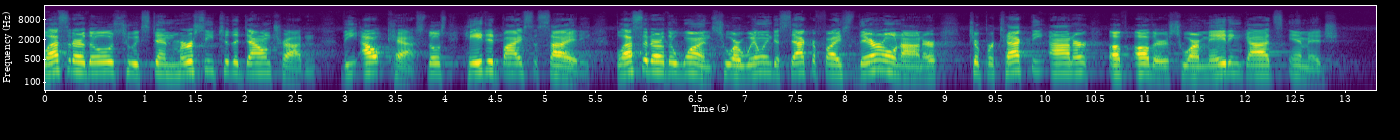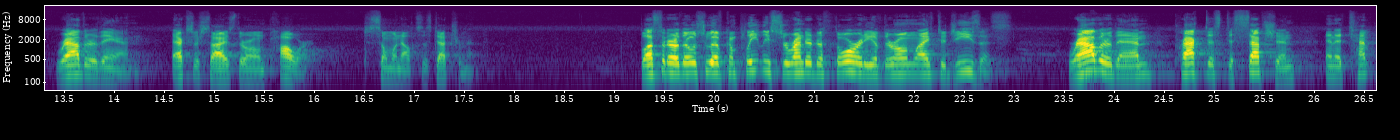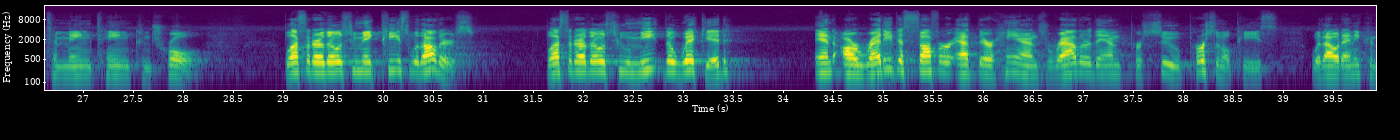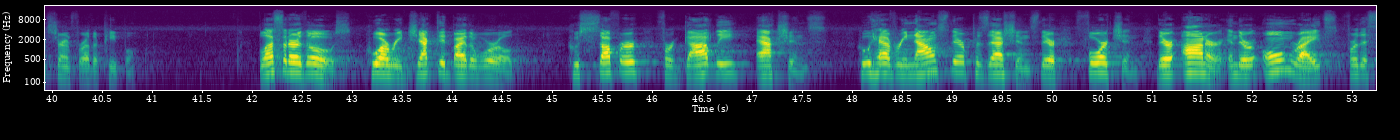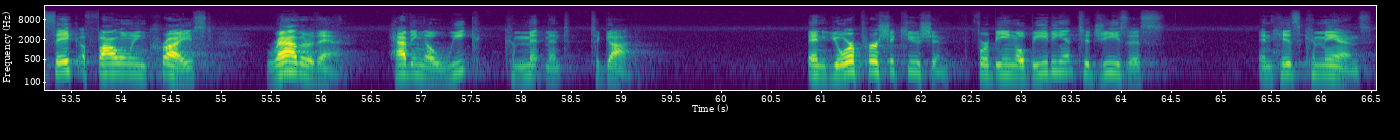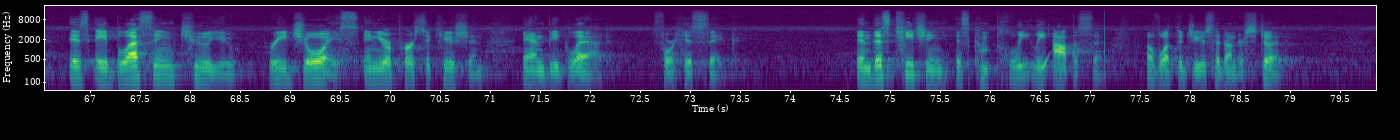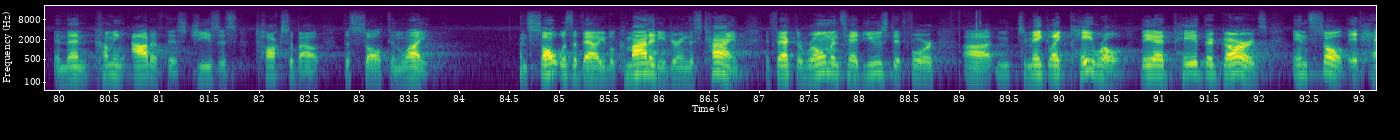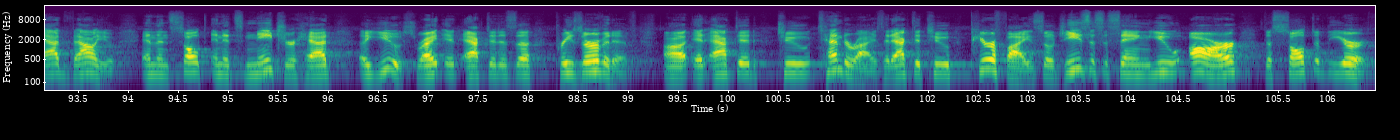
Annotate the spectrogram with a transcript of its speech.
Blessed are those who extend mercy to the downtrodden, the outcast, those hated by society. Blessed are the ones who are willing to sacrifice their own honor to protect the honor of others who are made in God's image rather than exercise their own power to someone else's detriment. Blessed are those who have completely surrendered authority of their own life to Jesus, rather than practice deception and attempt to maintain control. Blessed are those who make peace with others. Blessed are those who meet the wicked and are ready to suffer at their hands rather than pursue personal peace without any concern for other people. Blessed are those who are rejected by the world, who suffer for godly actions who have renounced their possessions, their fortune, their honor, and their own rights for the sake of following Christ, rather than having a weak commitment to God. And your persecution for being obedient to Jesus and his commands is a blessing to you. Rejoice in your persecution and be glad for his sake. And this teaching is completely opposite of what the Jews had understood. And then coming out of this, Jesus talks about the salt and light. And salt was a valuable commodity during this time. In fact, the Romans had used it for, uh, to make like payroll. They had paid their guards in salt. It had value. And then salt in its nature had a use, right? It acted as a preservative. Uh, it acted to tenderize. It acted to purify. And so Jesus is saying, You are the salt of the earth.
